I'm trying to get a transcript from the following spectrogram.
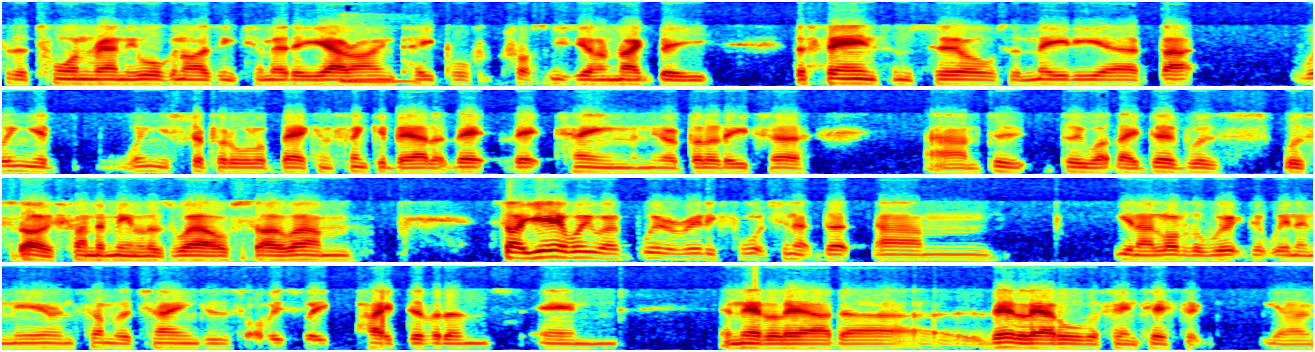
to the tournament around the organising committee, our mm. own people across New Zealand rugby, the fans themselves, the media. But when you when you strip it all back and think about it, that that team and their ability to um, do do what they did was was so fundamental as well. So um, so yeah, we were we were really fortunate that um, you know a lot of the work that went in there and some of the changes obviously paid dividends and and that allowed uh, that allowed all the fantastic you know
